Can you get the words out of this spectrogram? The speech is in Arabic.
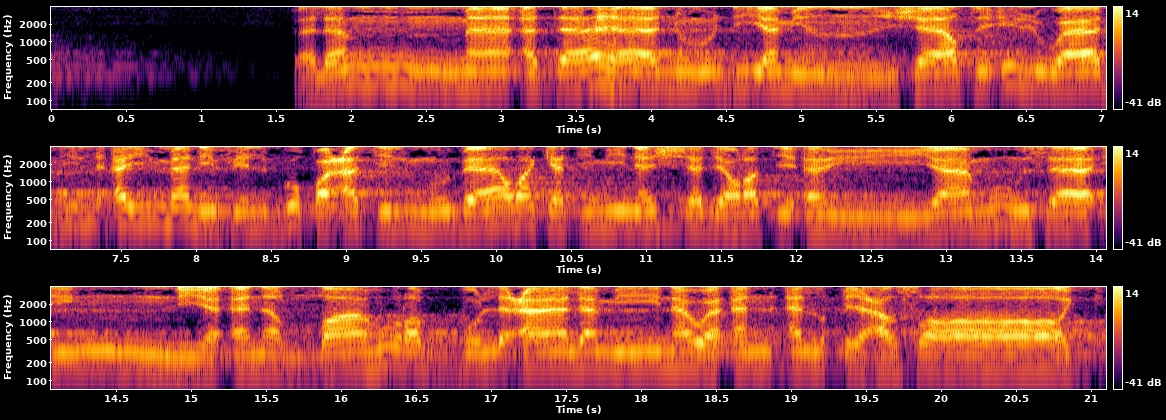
فلما أتاها نودي من شاطئ الوادي الأيمن في البقعة المباركة من الشجرة أن يا موسى إني أنا الله رب العالمين وأن ألق عصاك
